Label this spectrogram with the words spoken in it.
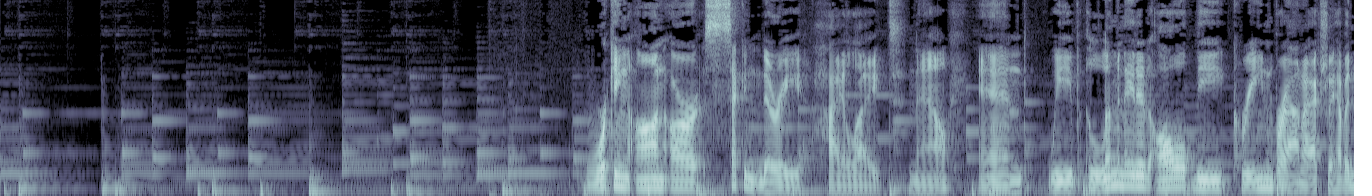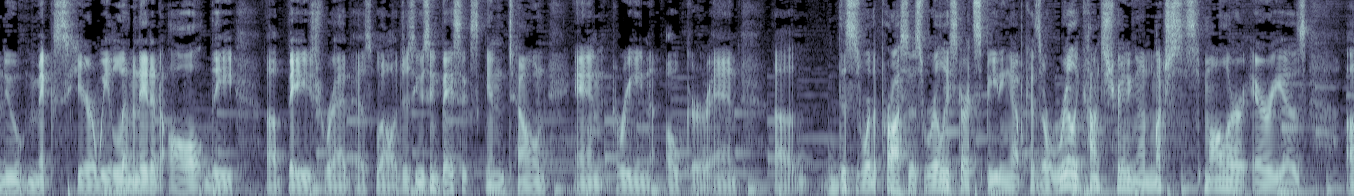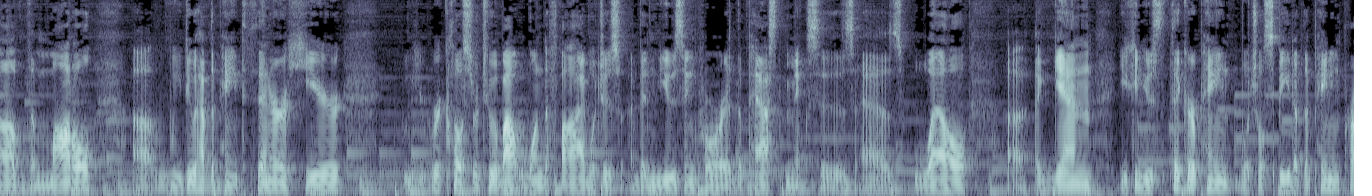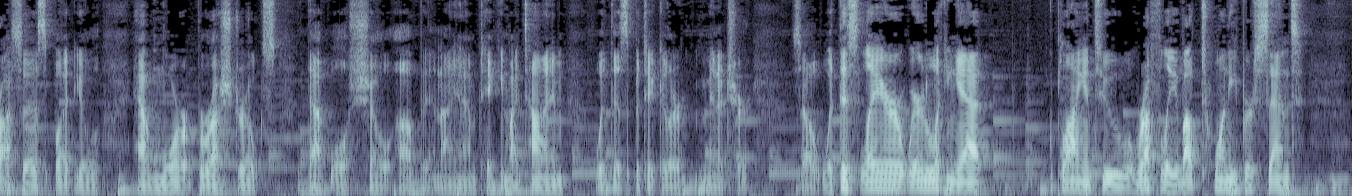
Thank you. Working on our secondary highlight now and we've eliminated all the green brown. I actually have a new mix here. We eliminated all the uh, beige red as well, just using basic skin tone and green ochre. And uh, this is where the process really starts speeding up because we're really concentrating on much smaller areas of the model. Uh, we do have the paint thinner here we're closer to about one to five, which is I've been using for the past mixes as well. Uh, again, you can use thicker paint, which will speed up the painting process, but you'll have more brush strokes that will show up. And I am taking my time with this particular miniature. So with this layer, we're looking at applying it to roughly about 20%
